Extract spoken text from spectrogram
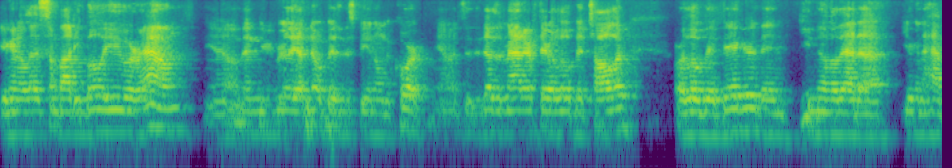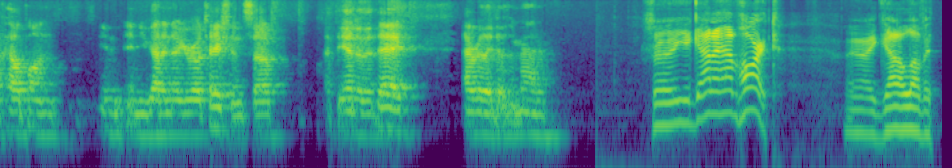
you're going to let somebody bully you around, you know, then you really have no business being on the court. You know, it doesn't matter if they're a little bit taller or a little bit bigger. Then you know that uh, you're going to have help on, and, and you got to know your rotation. So, at the end of the day, that really doesn't matter. So you gotta have heart. Uh, you gotta love it.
